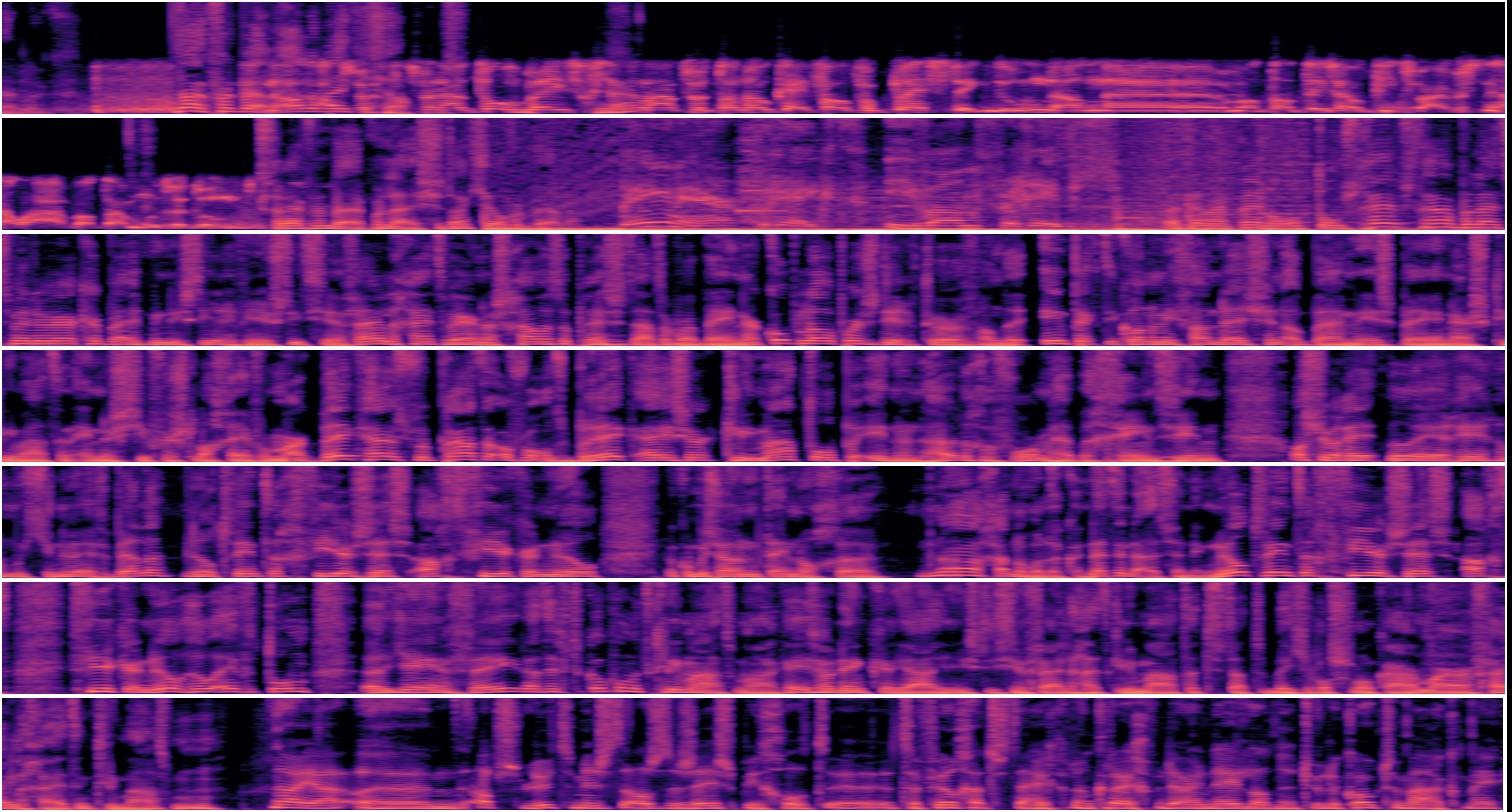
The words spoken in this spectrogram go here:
Dank voor het bellen, alle als, we, als we nou toch bezig zijn, laten we het dan ook even over plastic doen. Dan, eh, want dat is ook iets waar we snel aan wat aan moeten doen. Ik schrijf hem bij op mijn lijstje. Dankjewel voor het bellen. BNR breekt. Ivan Verrips. Met in mijn panel Tom Scheepstra, beleidsmedewerker bij het ministerie van Justitie en Veiligheid. Werner Schouten, presentator bij BNR Koplopers, directeur van de Impact Economy Foundation. Ook bij me is BNR's klimaat- en energieverslaggever Mark Beekhuis. We praten over ons breekijzer. Klimaattoppen in hun huidige vorm hebben geen zin. Als je wil reageren, moet je nu even bellen. 020 468 4 keer 0 Dan kom je zo meteen nog. eh, nou, gaat nog wel lukken. Net in de uitzending. 020 468 4 keer 0 Heel even, Tom. Eh, JNV, dat heeft natuurlijk ook wel met klimaat te maken. Je zou denken, ja, justitie en veiligheid, klimaat, dat staat een beetje los van elkaar. Maar veiligheid en klimaat. hmm. Nou ja, eh, absoluut. Tenminste, als de zeespiegel te, te veel gaat stijgen, dan krijgen we daar in Nederland natuurlijk ook te maken mee.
